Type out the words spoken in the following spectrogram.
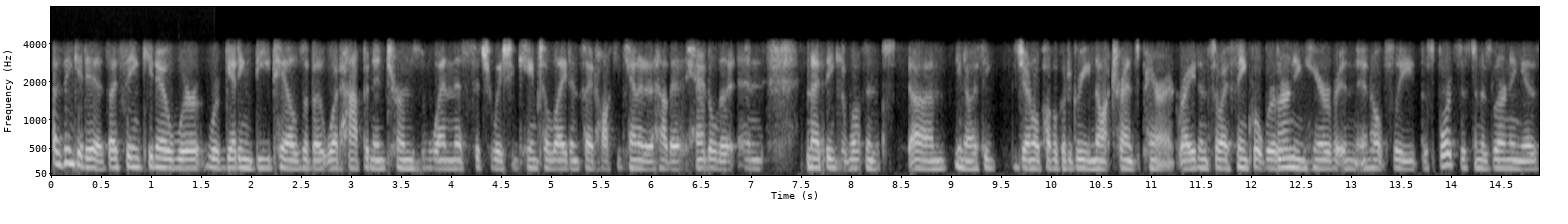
I think it is. I think you know we're we're getting details about what happened in terms of when this situation came to light inside Hockey Canada and how they handled it, and and I think it wasn't. Um, you know, I think the general public would agree not transparent, right? And so I think what we're learning here, and, and hopefully the sports system is learning, is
